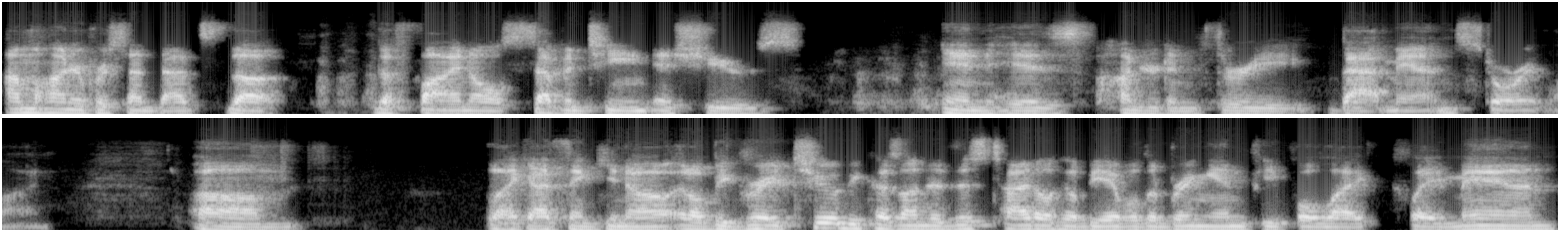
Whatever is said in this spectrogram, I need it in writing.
I'm 100% that's the the final 17 issues in his 103 Batman storyline. Um, like I think you know it'll be great too because under this title he'll be able to bring in people like Clay Mann,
